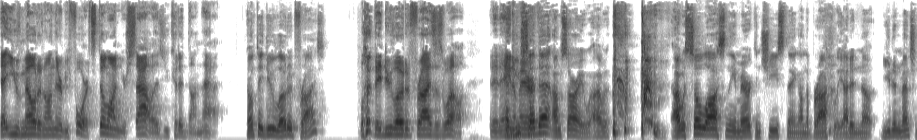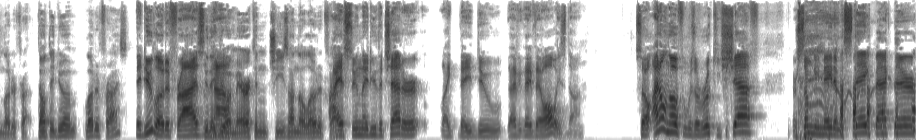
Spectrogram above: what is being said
that you've melted on there before. It's still on your salads. You could have done that. Don't they do loaded fries? Look, they do loaded fries as well. And it ain't Have you said that? I'm sorry. I was, I was so lost in the American cheese thing on the broccoli. I didn't know. You didn't mention loaded fries. Don't they do loaded fries? They do loaded fries. Do they now, do American cheese on the loaded fries? I assume they do the cheddar like they do. They've, they've always done. So I don't know if it was a rookie chef or somebody made a mistake back there,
